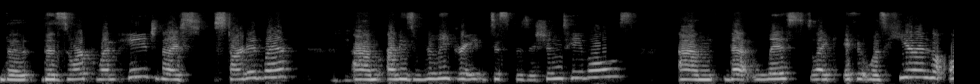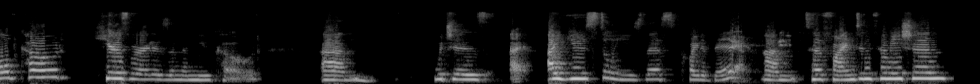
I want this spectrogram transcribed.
the, the Zorp webpage that I started with, um, are these really great disposition tables um, that list like if it was here in the old code, here's where it is in the new code, um, which is I, I use still use this quite a bit um, to find information.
